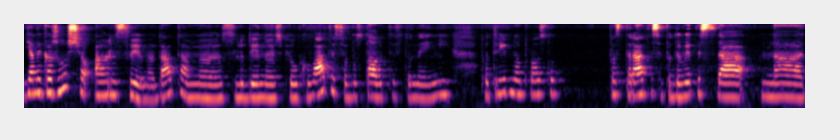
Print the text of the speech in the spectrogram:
я не кажу, що агресивно да, там, з людиною спілкуватися або ставитись до неї. Ні. Потрібно просто постаратися подивитися на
